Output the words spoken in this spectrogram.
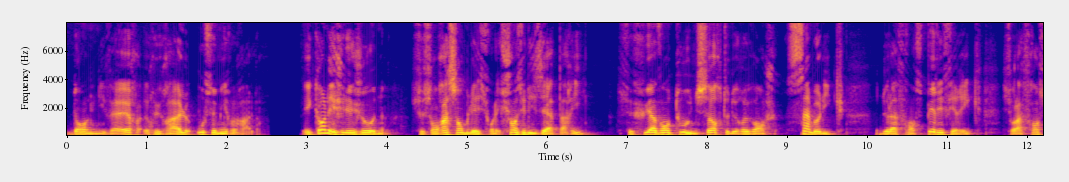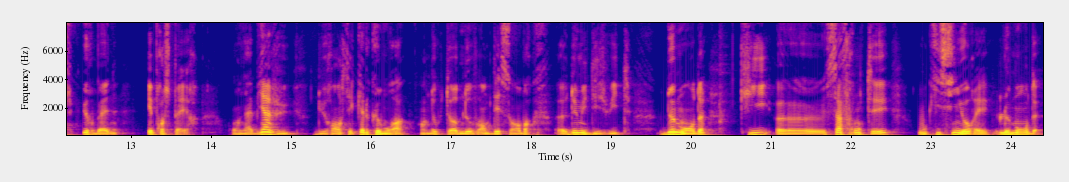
dans l'univers rural ou semi-rural. Et quand les Gilets jaunes se sont rassemblés sur les Champs-Élysées à Paris, ce fut avant tout une sorte de revanche symbolique de la France périphérique sur la France urbaine et prospère. On a bien vu, durant ces quelques mois, en octobre, novembre, décembre 2018, euh, deux mondes qui euh, s'affrontaient ou qui s'ignoraient, le monde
